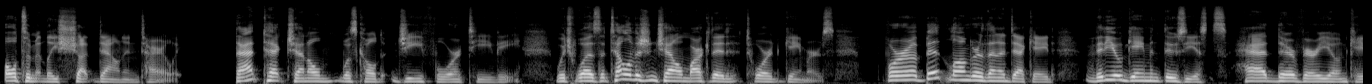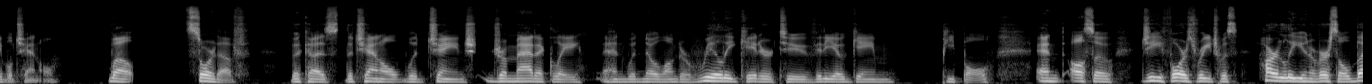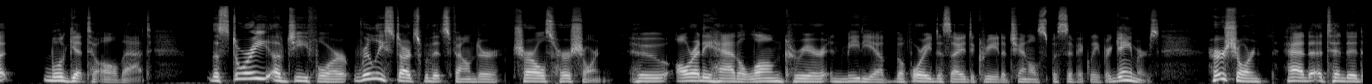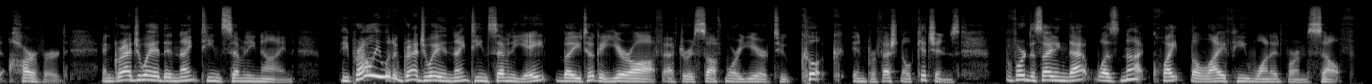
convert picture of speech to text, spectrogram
ultimately shut down entirely. That tech channel was called G4 TV, which was a television channel marketed toward gamers. For a bit longer than a decade, video game enthusiasts had their very own cable channel. Well, sort of, because the channel would change dramatically and would no longer really cater to video game people. And also, G4's reach was hardly universal, but we'll get to all that. The story of G4 really starts with its founder, Charles Hirschhorn, who already had a long career in media before he decided to create a channel specifically for gamers. Hirschhorn had attended Harvard and graduated in 1979, He probably would have graduated in 1978, but he took a year off after his sophomore year to cook in professional kitchens before deciding that was not quite the life he wanted for himself.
